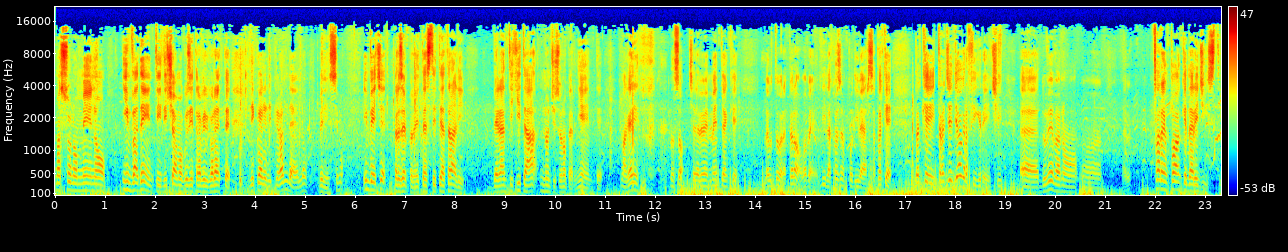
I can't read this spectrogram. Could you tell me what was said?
ma sono meno invadenti, diciamo così, tra virgolette, di quelle di Pirandello, benissimo. Invece, per esempio, nei testi teatrali dell'antichità non ci sono per niente. Magari, non so, ce l'aveva in mente anche l'autore, però vabbè, lì la cosa è un po' diversa. Perché? Perché i tragediografi greci eh, dovevano eh, fare un po' anche da registi.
